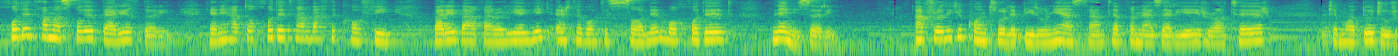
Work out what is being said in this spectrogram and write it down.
خودت هم از خودت دریغ داری. یعنی حتی خودت هم وقت کافی برای برقراری یک ارتباط سالم با خودت نمی‌ذاری. افرادی که کنترل بیرونی هستن طبق نظریه راتر که ما دو جور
